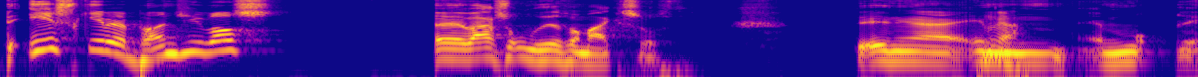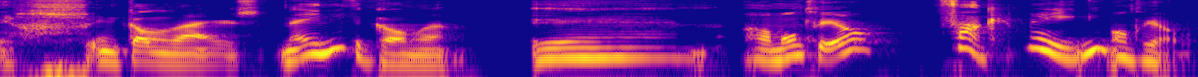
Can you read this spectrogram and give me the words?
de eerste keer bij Bungie was, eh, waren ze onderdeel van Microsoft. In, eh, in, Ja. in, in Canada ergens. Nee, niet in Canada. In oh, Montreal? Fuck, nee, niet Montreal.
